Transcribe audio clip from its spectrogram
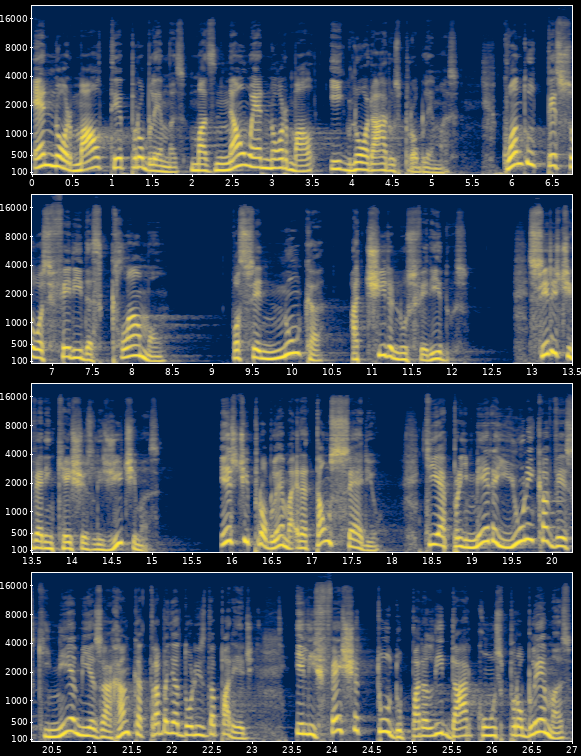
É normal ter problemas, mas não é normal ignorar os problemas. Quando pessoas feridas clamam, você nunca atira nos feridos. Se eles tiverem queixas legítimas, este problema era tão sério que é a primeira e única vez que Neemias arranca trabalhadores da parede, ele fecha tudo para lidar com os problemas,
